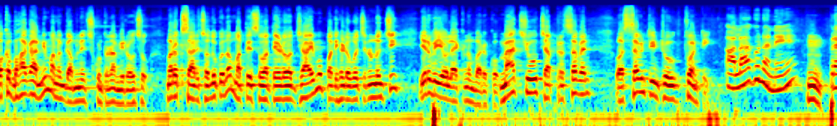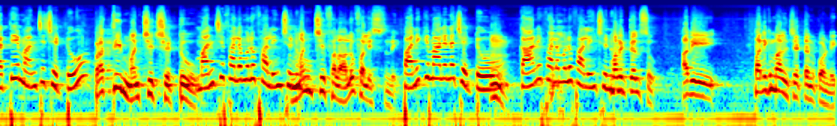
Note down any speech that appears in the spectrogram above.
ఒక భాగాన్ని మనం గమనించుకుంటున్నాం ఈరోజు. మరొకసారి చదువుకుందాం. మతేశ్వ ఏడో అధ్యాయము పదిహేడవ వచనం నుంచి ఇరవయో లేఖనం వరకు. Matthew chapter seven seventeen to twenty. అలాగుననే. ప్రతి మంచి చెట్టు ప్రతి మంచి చెట్టు మంచి ఫలములు ఫలించును. మంచి ఫలాలు ఫలిస్తుంది. పనికి మాలిన చెట్టు. కాని ఫలములు ఫలించును. మనకు తెలుసు. అది పనికి మాలిన చెట్టు అనుకోండి.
